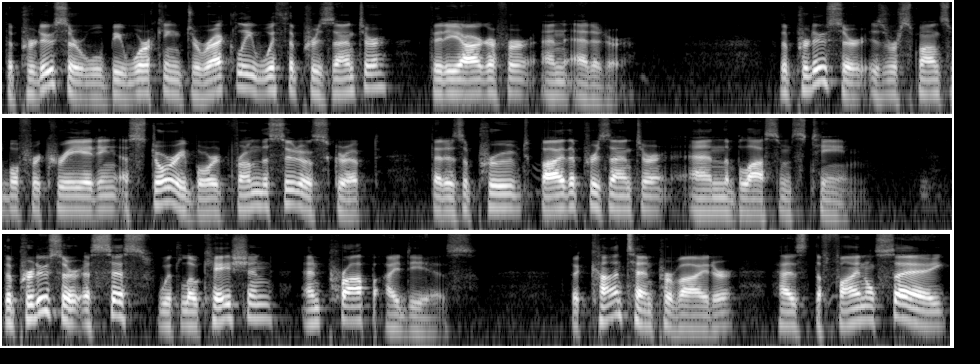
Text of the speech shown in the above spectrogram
The producer will be working directly with the presenter, videographer, and editor. The producer is responsible for creating a storyboard from the pseudoscript that is approved by the presenter and the Blossoms team. The producer assists with location and prop ideas. The content provider has the final say,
